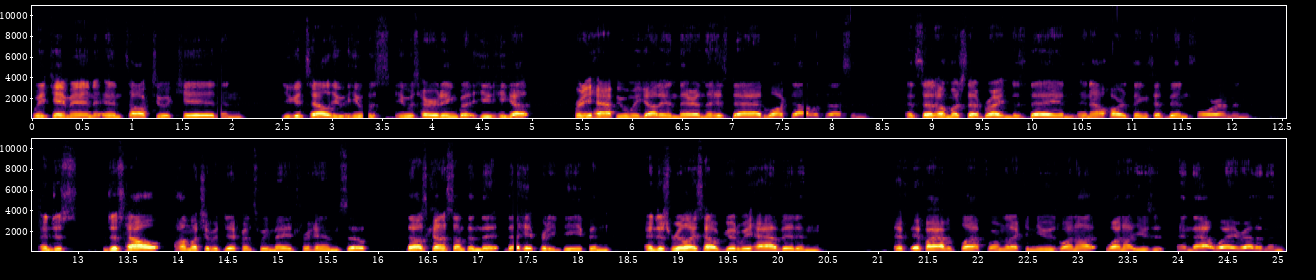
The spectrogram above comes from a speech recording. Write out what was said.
we came in and talked to a kid, and you could tell he he was he was hurting, but he he got pretty happy when we got in there, and then his dad walked out with us and and said how much that brightened his day and, and how hard things had been for him and and just just how how much of a difference we made for him. So that was kind of something that, that hit pretty deep and and just realize how good we have it and if, if I have a platform that I can use, why not why not use it in that way rather than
